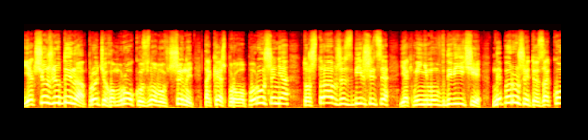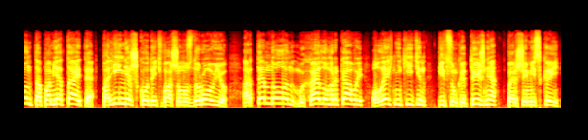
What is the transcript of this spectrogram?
Якщо ж людина протягом року знову вчинить таке ж правопорушення, то штраф вже збільшиться як мінімум вдвічі. Не порушуйте закон та пам'ятайте, паління шкодить вашому здоров'ю. Артем Нолан, Михайло Гаркавий, Олег Нікітін. Підсумки тижня. Перший міський.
